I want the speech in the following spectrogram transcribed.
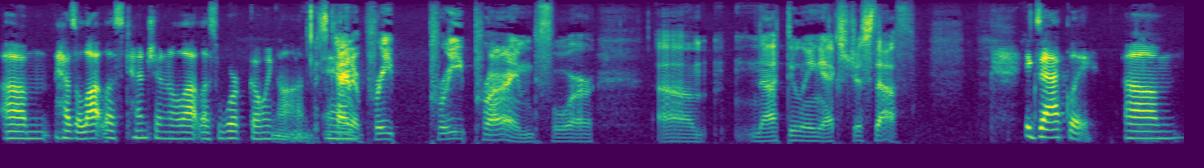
um, has a lot less tension and a lot less work going on. It's And- kind of pre pre primed for um, not doing extra stuff. Exactly. Um,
